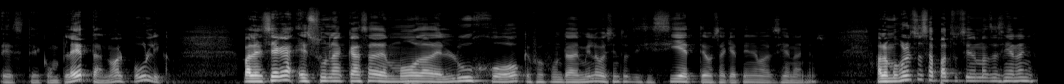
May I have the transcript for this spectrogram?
este, completa ¿no? al público. Valenciaga es una casa de moda de lujo que fue fundada en 1917, o sea que ya tiene más de 100 años. A lo mejor estos zapatos tienen más de 100 años.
